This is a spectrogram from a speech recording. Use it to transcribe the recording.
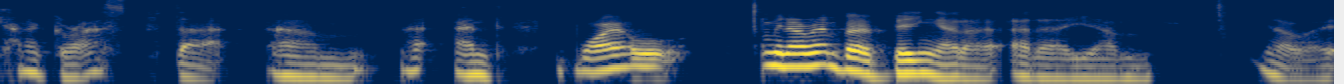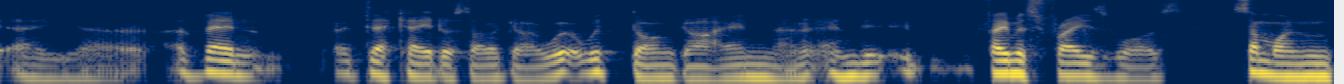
kind of grasped that. Um, and while I mean, I remember being at a at a um, you know a, a uh, event a decade or so ago with Don Guy, and, and the famous phrase was someone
